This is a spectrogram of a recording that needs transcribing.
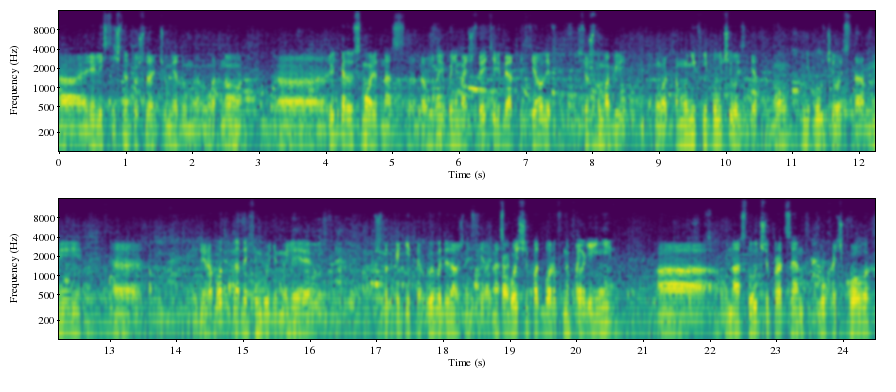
э, реалистично, то, что, о чем я думаю, вот, но э, люди, которые смотрят нас, должны понимать, что эти ребята сделали все, что могли. Вот, там у них не получилось где-то, ну, не получилось, да, мы э, там, или работать над этим будем, или что-то какие-то выводы должны сделать. У нас больше подборов нападений, а, у нас лучший процент двухочковых,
